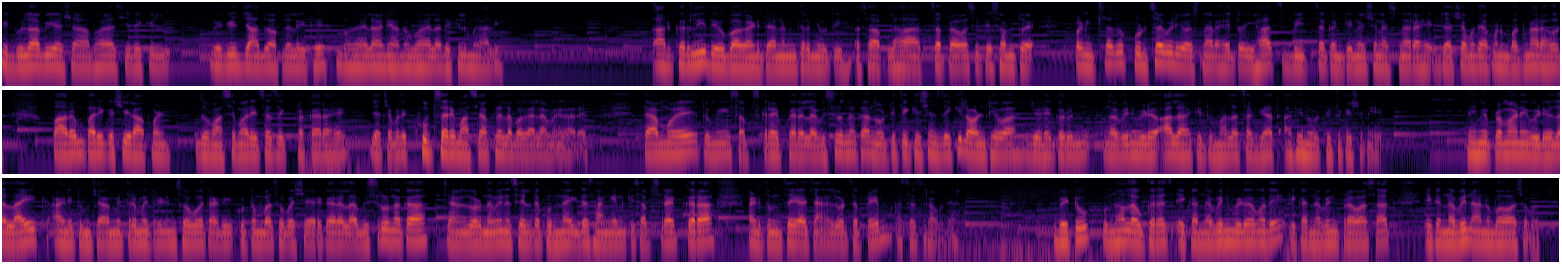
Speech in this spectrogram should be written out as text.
ही गुलाबी अशा आभाळाची देखील वेगळीच जादू आपल्याला इथे बघायला आणि अनुभवायला देखील मिळाली. तारकर्ली देवबाग आणि त्यानंतर निवती असा आपला हा आजचा प्रवास इथे संपतोय. पण इथला जो पुढचा व्हिडिओ असणार आहे तो ह्याच बीचचा कंटिन्युएशन असणार आहे ज्याच्यामध्ये आपण बघणार आहोत पारंपरिक अशी रापण. जो मासेमारीचाच एक प्रकार आहे ज्याच्यामध्ये खूप सारे मासे आपल्याला बघायला मिळणार आहेत. त्यामुळे तुम्ही सबस्क्राईब करायला विसरू नका. नोटिफिकेशन्स देखील ऑन ठेवा जेणेकरून नवीन व्हिडिओ आला की तुम्हाला सगळ्यात आधी नोटिफिकेशन येईल. नेहमीप्रमाणे व्हिडिओला लाईक आणि तुमच्या मित्रमैत्रिणींसोबत आणि कुटुंबासोबत शेअर करायला विसरू नका. चॅनलवर नवीन असेल तर पुन्हा एकदा सांगेन की सबस्क्राईब करा आणि तुमचं या चॅनलवरचं प्रेम असंच राहू द्या. भेटू पुन्हा लवकरच एका नवीन व्हिडिओमध्ये एका नवीन प्रवासात एका नवीन अनुभवासोबत.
